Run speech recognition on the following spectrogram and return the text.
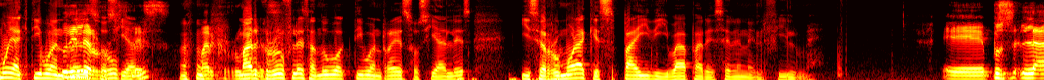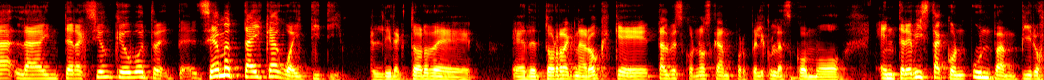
muy activo en Tú redes sociales. Mark Rufles. Mark Ruffles anduvo activo en redes sociales y se rumora que Spidey va a aparecer en el filme. Eh, pues la, la interacción que hubo entre. Se llama Taika Waititi, el director de, eh, de Thor Ragnarok, que tal vez conozcan por películas como Entrevista con un vampiro.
